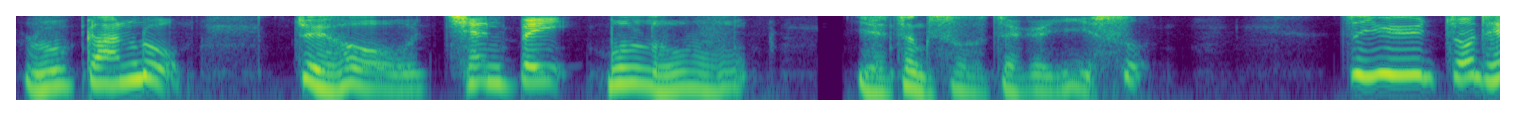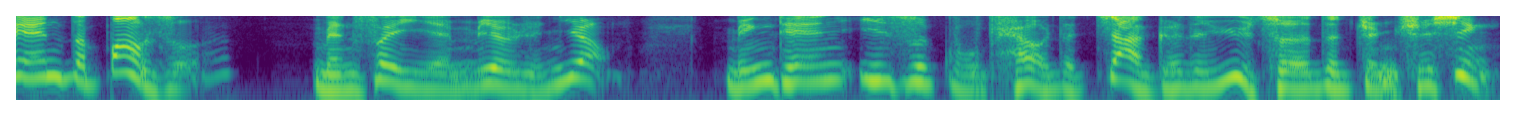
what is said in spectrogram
如甘露，最后千杯不如无，也正是这个意思。至于昨天的报纸，免费也没有人要。明天一只股票的价格的预测的准确性，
